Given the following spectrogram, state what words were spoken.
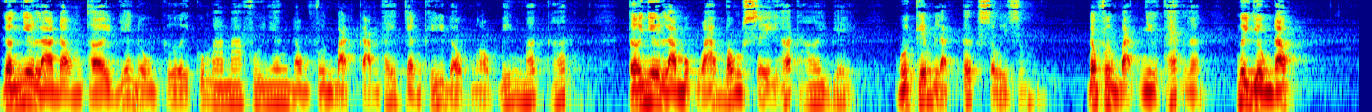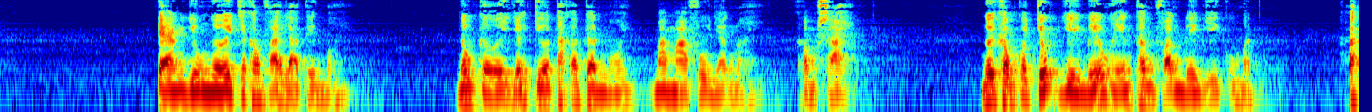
Gần như là đồng thời với nụ cười của ma ma phu nhân, Đông Phương Bạch cảm thấy chân khí đột ngột biến mất hết. Tự như là một quả bóng xì hết hơi vậy. Mũi kiếm lập tức sụi xuống. Đông Phương Bạch như thét lên. Ngươi dùng độc. Chàng dùng người chứ không phải là tiền bối. Nụ cười vẫn chưa tắt ở trên môi. Mama phu nhân nói. Không sai. Ngươi không có chút gì biểu hiện thân phận địa vị của mình.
